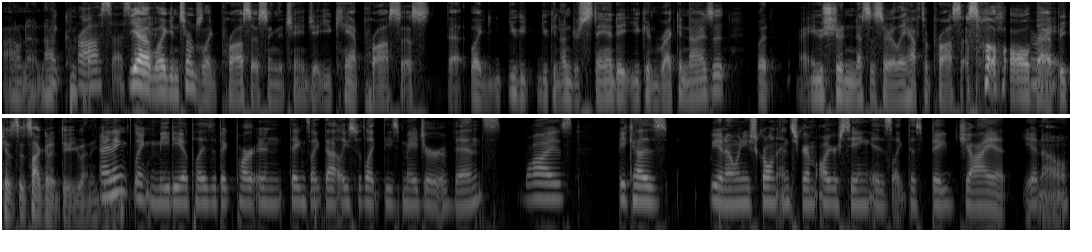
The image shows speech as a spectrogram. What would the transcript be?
i don't know not like processing. yeah like in terms of like processing the change yet you can't process that like you you can understand it you can recognize it but Right. you shouldn't necessarily have to process all, all that because it's not going to do you any good I think like media plays a big part in things like that, at least with like these major events wise, because you know when you scroll on Instagram, all you're seeing is like this big giant, you know,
